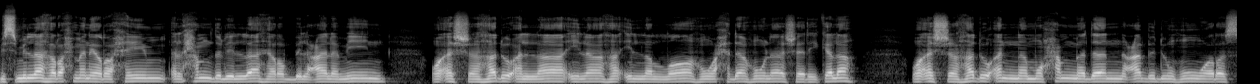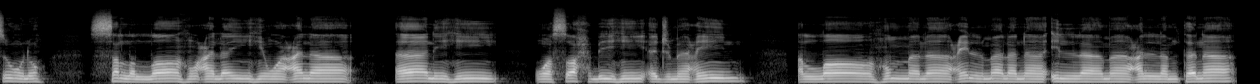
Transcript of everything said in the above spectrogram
بسم الله الرحمن الرحيم الحمد لله رب العالمين واشهد ان لا اله الا الله وحده لا شريك له واشهد ان محمدا عبده ورسوله صلى الله عليه وعلى اله وصحبه اجمعين اللهم لا علم لنا الا ما علمتنا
